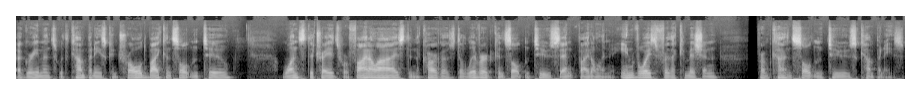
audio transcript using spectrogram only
agreements with companies controlled by Consultant 2. Once the trades were finalized and the cargoes delivered, Consultant 2 sent Vitol an invoice for the commission from Consultant 2's companies.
